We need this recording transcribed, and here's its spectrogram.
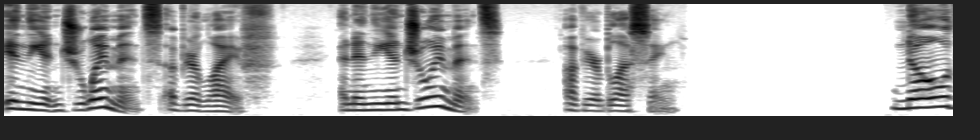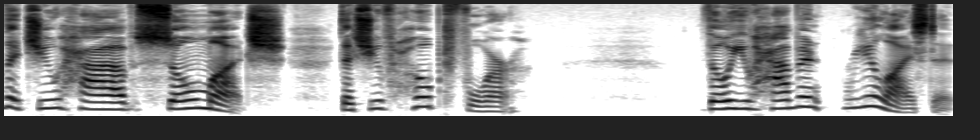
in the enjoyment of your life and in the enjoyment of your blessing. Know that you have so much that you've hoped for, though you haven't realized it.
